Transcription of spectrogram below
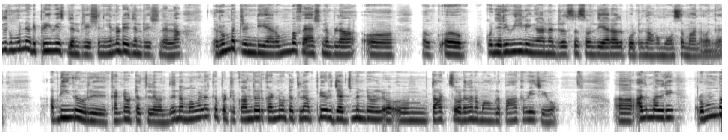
இதுக்கு முன்னாடி ப்ரீவியஸ் ஜென்ரேஷன் என்னுடைய ஜென்ரேஷன் எல்லாம் ரொம்ப ட்ரெண்டியாக ரொம்ப ஃபேஷனபிளாக கொஞ்சம் ரிவீலிங்கான ட்ரெஸ்ஸஸ் வந்து யாராவது போட்டிருந்தாங்க மோசமானவங்க. அப்படிங்கிற ஒரு கண்ணோட்டத்தில் வந்து நம்ம வளர்க்கப்பட்டிருக்கோம். அந்த ஒரு கண்ணோட்டத்தில் அப்படி ஒரு ஜட்ஜ்மெண்ட் தாட்ஸோடு தான் நம்ம அவங்கள பார்க்கவே செய்வோம். அது மாதிரி ரொம்ப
